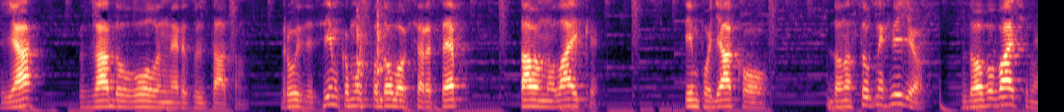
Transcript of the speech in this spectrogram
Я задоволений результатом. Друзі, всім, кому сподобався рецепт, ставимо лайки. Всім подякував. До наступних відео. До побачення!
